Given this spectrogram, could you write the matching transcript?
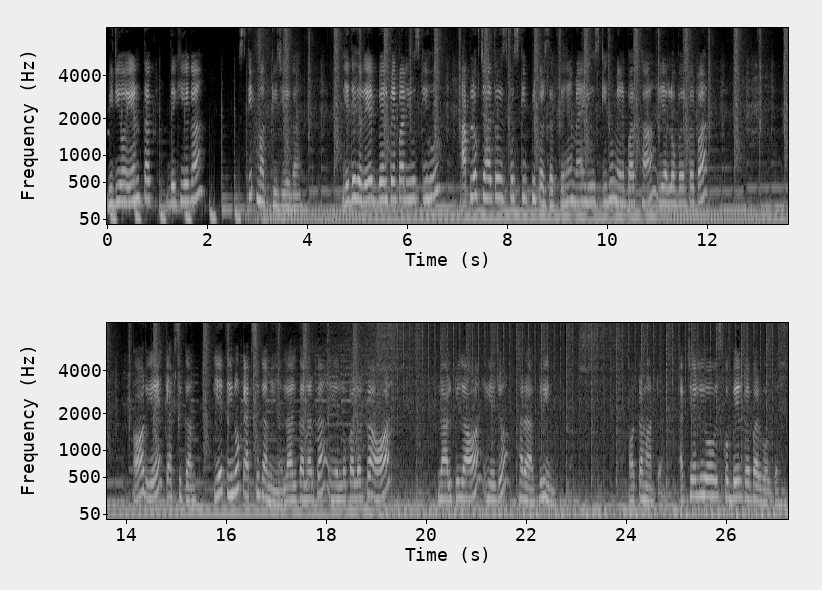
वीडियो एंड तक देखिएगा। स्किप मत कीजिएगा। ये देखिए रेड बेल पेपर यूज़ की हूँ। आप लोग चाहे तो इसको स्किप भी कर सकते हैं। मैं यूज़ की हूँ, मेरे पास था येलो बेल पेपर और ये कैप्सिकम ये तीनों कैप्सिकम ही है। लाल कलर का येलो कलर का और लाल पीला और ये जो हरा ग्रीन और टमाटर। एक्चुअली वो इसको बेल पेपर बोलते हैं।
